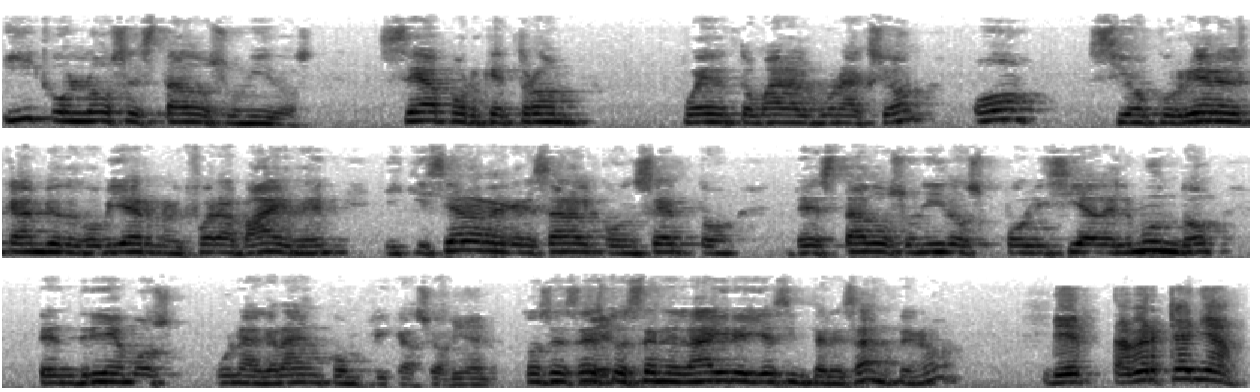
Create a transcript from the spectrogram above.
y con los Estados Unidos, sea porque Trump puede tomar alguna acción o si ocurriera el cambio de gobierno y fuera Biden y quisiera regresar al concepto de Estados Unidos policía del mundo, tendríamos una gran complicación. Bien, Entonces, esto está en el aire y es interesante, ¿no? Bien, a ver, Kenia.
